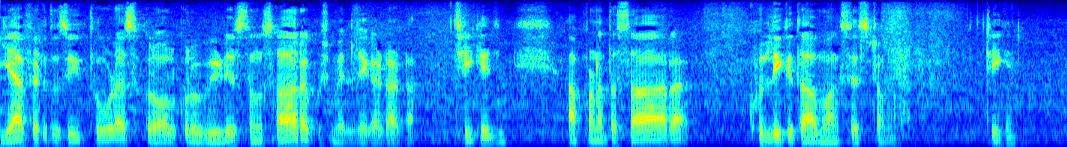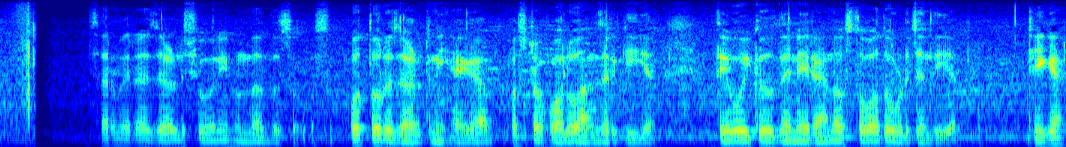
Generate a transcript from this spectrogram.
ਜਾਂ ਫਿਰ ਤੁਸੀਂ ਥੋੜਾ ਸਕਰੋਲ ਕਰੋ ਵੀਡੀਓਜ਼ ਤੁਹਾਨੂੰ ਸਾਰਾ ਕੁਝ ਮਿਲ ਜਾਏਗਾ ਡਾਟਾ ਠੀਕ ਹੈ ਜੀ? ਆਪਣਾ ਤਾਂ ਸਾਰਾ ਖੁੱਲੀ ਕਿਤਾਬ ਵਾਂਗ ਸਿਸਟਮ ਠੀਕ ਹੈ? ਸਰ, ਮੇਰਾ ਰਿਜ਼ਲਟ ਸ਼ੋ ਨਹੀਂ ਹੁੰਦਾ, ਦੱਸੋ। ਉਹ ਤੋਂ ਰਿਜ਼ਲਟ ਨਹੀਂ ਹੈਗਾ। ਫਸਟ ਆਫ ਆਲ ਉਹ ਆਨਸਰ ਕੀ ਆ? ਤੇ ਉਹ ਇੱਕ ਦੋ ਦਿਨ ਹੀ ਰਹਿੰਦਾ, ਉਸ ਤੋਂ ਬਾਅਦ ਉੜ ਜਾਂਦੀ ਆ। ਠੀਕ ਹੈ?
